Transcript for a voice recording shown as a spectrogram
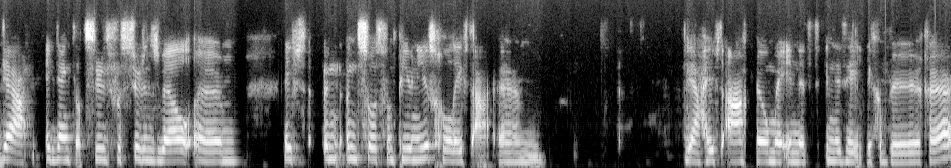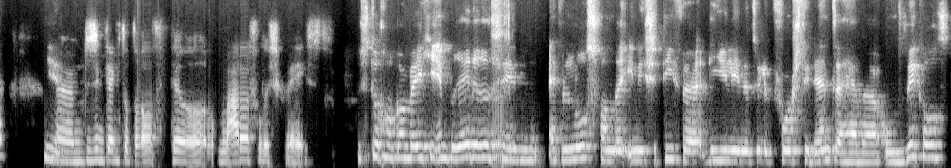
ja, ik denk dat Students for Students wel heeft een, een soort van pionierschool heeft aan ja, heeft aangenomen in het, in het hele gebeuren. Ja. Um, dus ik denk dat dat heel waardevol is geweest. Dus toch ook een beetje in bredere zin, even los van de initiatieven die jullie natuurlijk voor studenten hebben ontwikkeld.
